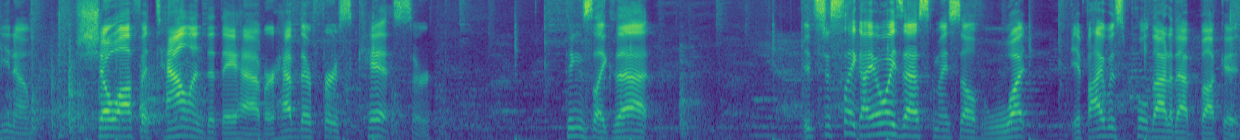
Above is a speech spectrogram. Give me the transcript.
you know, show off a talent that they have or have their first kiss or things like that. It's just like I always ask myself, what if I was pulled out of that bucket,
